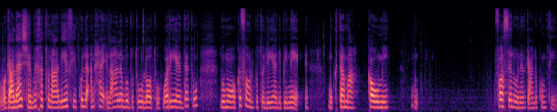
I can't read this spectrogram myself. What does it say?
وجعلها شامخة عالية في كل أنحاء العالم ببطولاته وريادته بمواقفه البطولية لبناء مجتمع قومي فاصل ونرجع لكم تاني.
